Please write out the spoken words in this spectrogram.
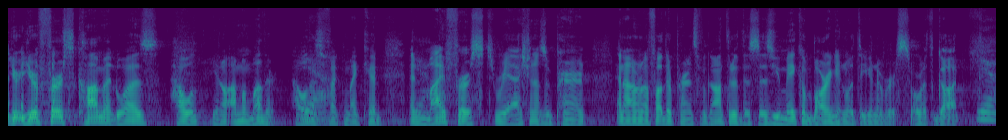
Your, your first comment was, how will, you know, I'm a mother. How will yeah. this affect my kid? And yeah. my first reaction as a parent, and I don't know if other parents have gone through this, is you make a bargain with the universe or with God. Yeah.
